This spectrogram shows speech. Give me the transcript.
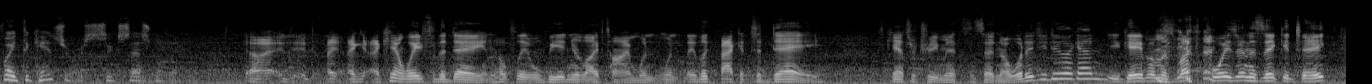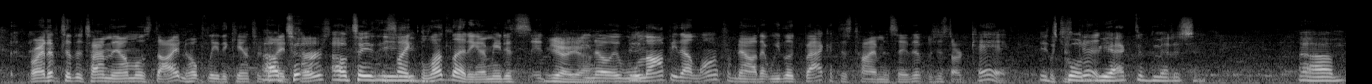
fight the cancer successfully. uh, it, it, I, I, I can't wait for the day, and hopefully it will be in your lifetime, when, when they look back at today, cancer treatments and said, now what did you do again? You gave them as much poison as they could take, right up to the time they almost died, and hopefully the cancer I'll died te- first. I'll tell you the. It's like bloodletting. I mean, it's it, Yeah, yeah. You know, it will It- not be that long from now that we look back at this time and say that was just archaic. It's called reactive medicine. Um,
